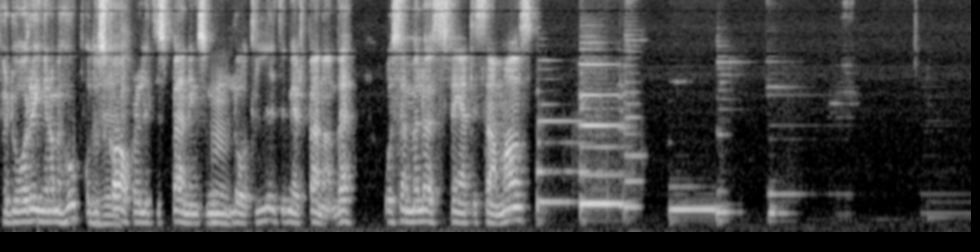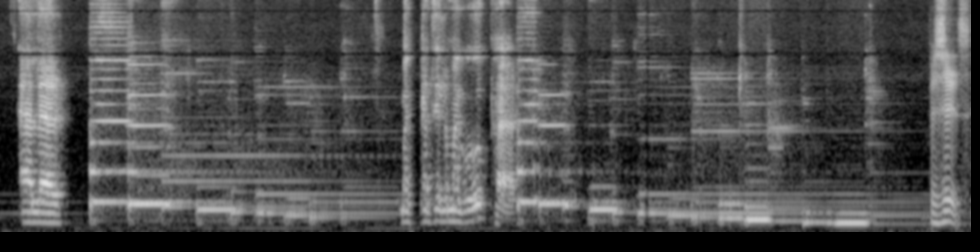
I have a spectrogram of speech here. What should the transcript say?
för då ringer de ihop och då skapar det lite spänning som Mm. låter lite mer spännande. Och sen med lössträngar tillsammans. Eller... Man kan till och med gå upp här. Precis.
